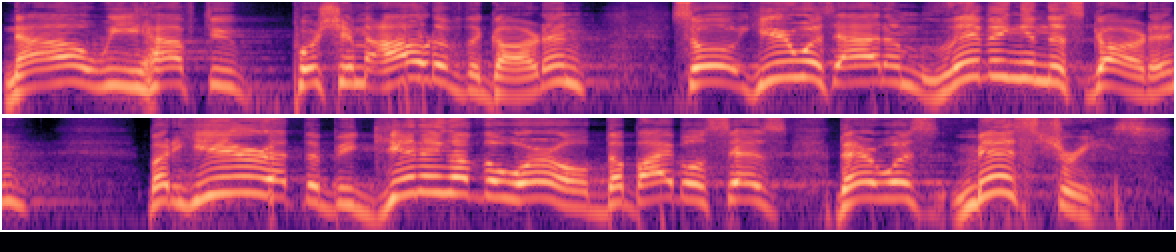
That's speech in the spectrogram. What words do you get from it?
Now we have to push him out of the garden. So here was Adam living in this garden, but here at the beginning of the world, the Bible says there was mysteries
